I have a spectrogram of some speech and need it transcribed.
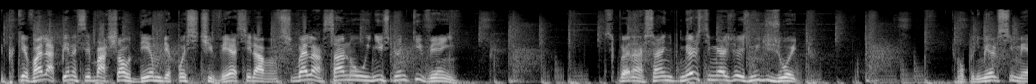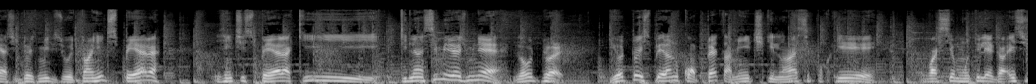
E porque vale a pena você baixar o demo depois se tiver, sei lá, você vai lançar no início do ano que vem. Você vai lançar no primeiro semestre de 2018. O primeiro semestre de 2018. Então a gente espera, a gente espera que, que lance mesmo, né? Eu, eu tô esperando completamente que lance porque vai ser muito legal. Esse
